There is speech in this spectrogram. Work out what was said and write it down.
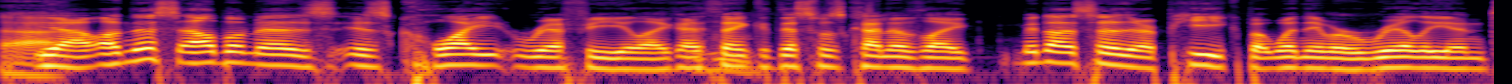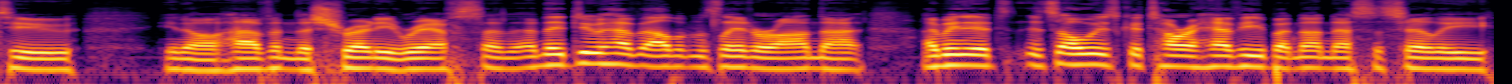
Uh, yeah, on this album is is quite riffy. Like I think this was kind of like maybe not necessarily their peak, but when they were really into you know having the shreddy riffs, and, and they do have albums later on that. I mean, it's it's always guitar heavy, but not necessarily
